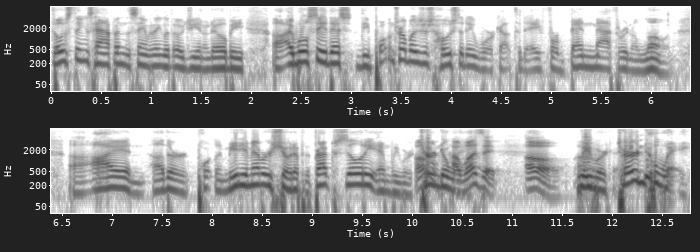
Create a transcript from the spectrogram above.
those things happen. The same thing with OG Anunoby. Uh, I will say this: the Portland Trailblazers hosted a workout today for Ben Mathurin alone. Uh, I and other Portland media members showed up at the practice facility, and we were oh, turned away. How was it? Oh, we oh, were turned away.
